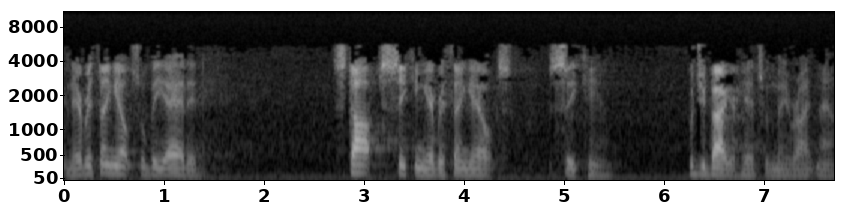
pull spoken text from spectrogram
and everything else will be added. Stop seeking everything else. Seek Him. Would you bow your heads with me right now?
